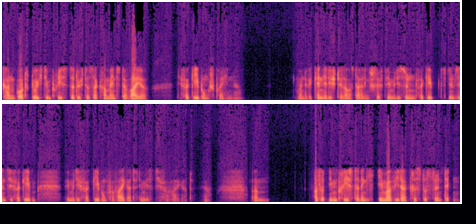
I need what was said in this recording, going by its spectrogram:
kann Gott durch den Priester, durch das Sakrament der Weihe die Vergebung sprechen. Ja? Ich meine, wir kennen ja die Stelle aus der Heiligen Schrift, wem mir die Sünden vergibt, dem sind sie vergeben, wem mir die Vergebung verweigert, dem ist sie verweigert. Ja? Ähm, also im Priester, denke ich, immer wieder Christus zu entdecken,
